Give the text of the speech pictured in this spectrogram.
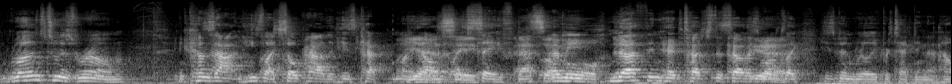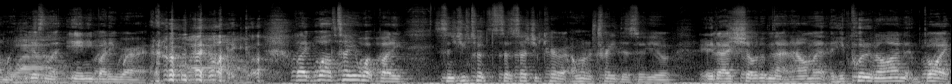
runs to his room, and comes out and he's like so proud that he's kept my Yeah, helmet safe. like safe. That's so I mean, cool. nothing had touched this helmet. His Yeah. mom's like, he's been really protecting that helmet. He doesn't let anybody wear it. like, like, well, tell you what, buddy. Since you took such a care, I want to trade this with you. And I showed him that helmet, and he put it on. And boy,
